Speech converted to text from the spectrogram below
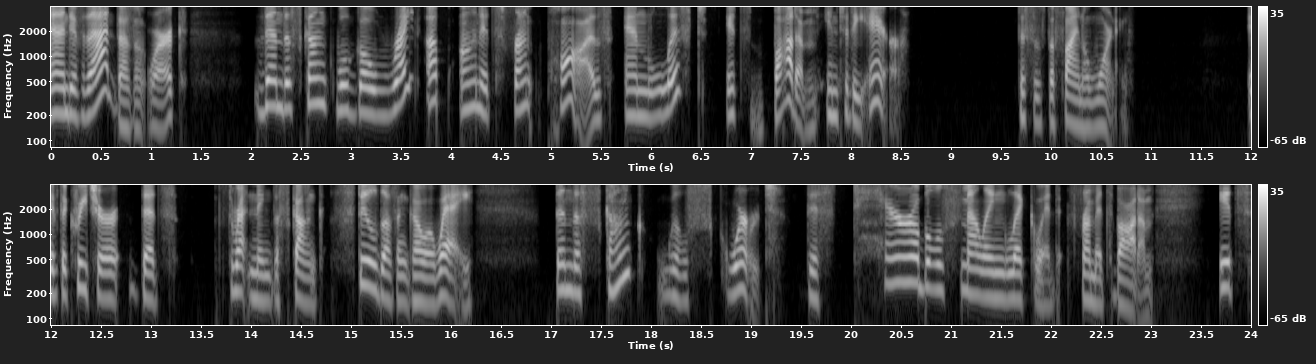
And if that doesn't work, then the skunk will go right up on its front paws and lift its bottom into the air. This is the final warning. If the creature that's threatening the skunk still doesn't go away, then the skunk will squirt this terrible smelling liquid from its bottom. It's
